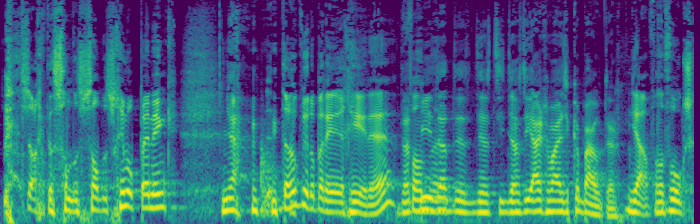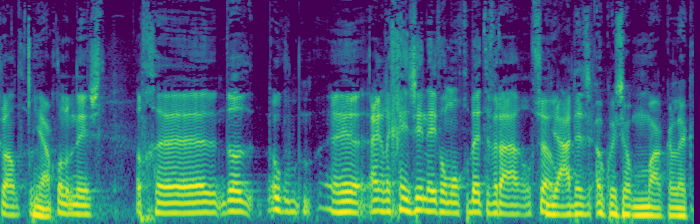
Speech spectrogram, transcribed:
zag ik dat Sander, Sander Schimmelpenning Ja, daar ook weer op reageerde. Hè? dat, Van, die, eh, dat, dat, dat, die, dat is die eigenwijze kabouter. Ja, van de Volkskrant, Ja. columnist. Dat, ge- dat ook eh, eigenlijk geen zin heeft om om gebed te vragen of zo. Ja, dat is ook weer zo makkelijk.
